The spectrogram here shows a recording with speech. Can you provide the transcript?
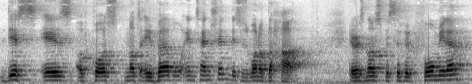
this is, of course, not a verbal intention, this is one of the heart. There is no specific formula.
